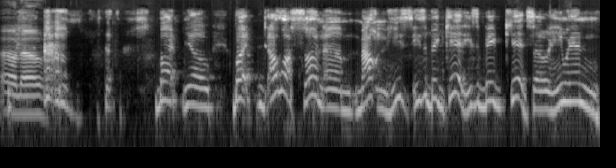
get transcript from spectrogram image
oh no. But you know, but Outlaw's son, um, Mountain, he's he's a big kid. He's a big kid, so he went in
